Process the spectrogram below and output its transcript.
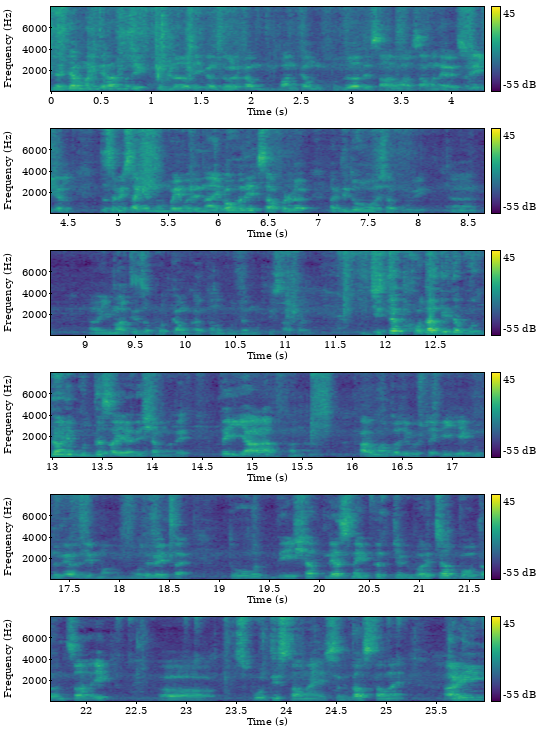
ज्या ज्या मंदिरांमध्ये खोदलं जाते किंवा जवळकाम बांधकाम खोदलं जाते सामा- सामान्य रेसिडेन्शियल जसं मी सांगेन मुंबईमध्ये नायगावमध्ये एक सापडलं अगदी दोन वर्षापूर्वी. इमारतीचं खोदकाम करताना बुद्ध मूर्ती सापडली. जिथं खोदाल तिथं बुद्ध आणि बुद्धच आहे या देशामध्ये. तर या अर्थानं फार महत्वाची गोष्ट आहे की हे बुद्धविहार जे म- आहे तो देशातल्याच नाही तर जगभरच्या बौद्धांचा एक स्फूर्तीस्थान आहे श्रद्धास्थान आहे. आणि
